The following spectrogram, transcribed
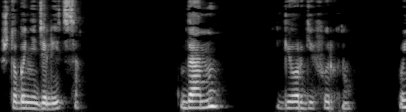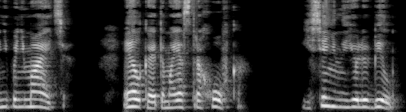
Чтобы не делиться. Да ну, Георгий фыркнул. Вы не понимаете. Элка – это моя страховка. Есенин ее любил.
